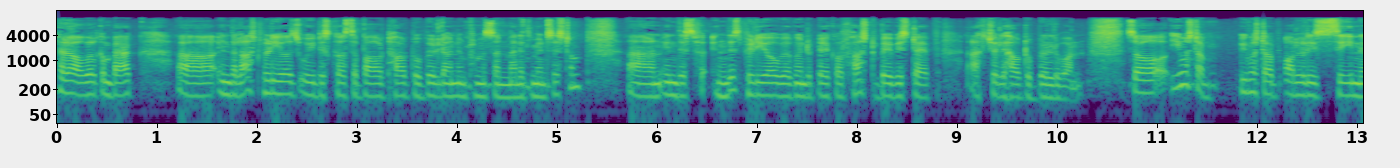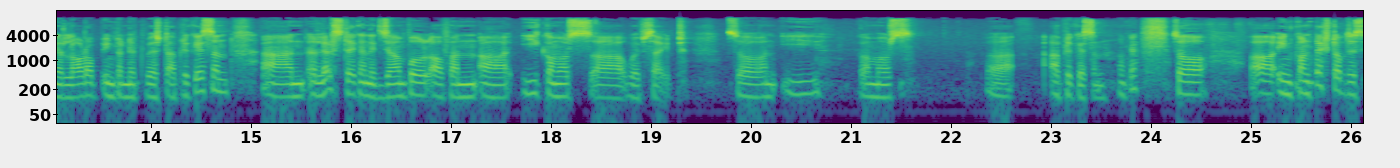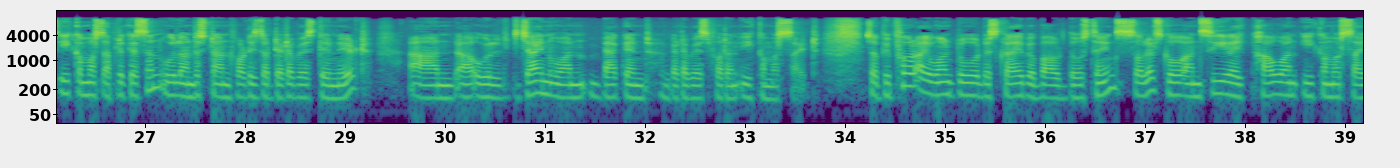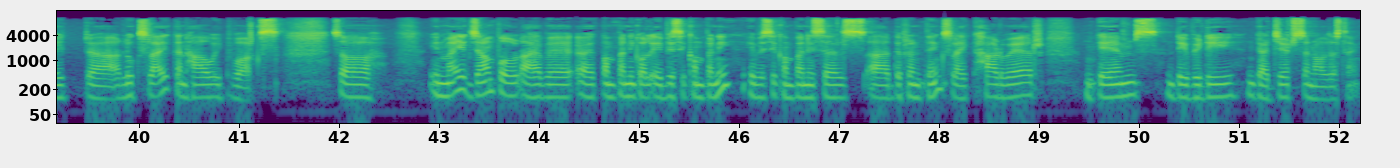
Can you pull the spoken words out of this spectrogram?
Hello, welcome back. Uh, in the last videos, we discussed about how to build an information management system. And in this in this video, we are going to take our first baby step, actually how to build one. So you must have you must have already seen a lot of internet-based application. And uh, let's take an example of an uh, e-commerce uh, website. So an e-commerce uh, application. Okay, so uh, in context of this e-commerce application, we'll understand what is the database they need, and uh, we'll design one backend database for an e-commerce site. So before I want to describe about those things, so let's go and see like how an e-commerce site uh, looks like and how it works. So in my example, I have a, a, company called ABC Company. ABC Company sells uh, different things like hardware, games, DVD, gadgets, and all this thing.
